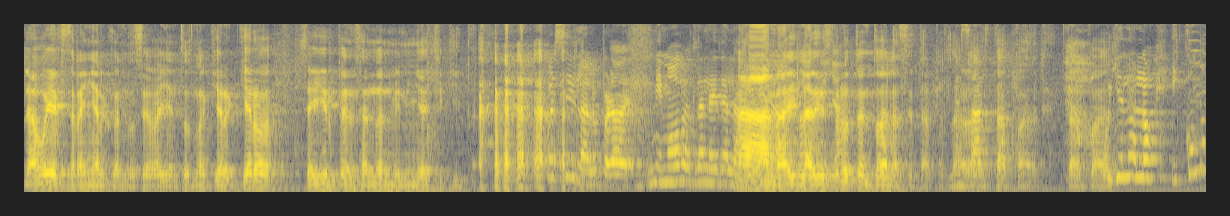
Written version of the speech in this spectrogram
la voy a extrañar cuando se vaya, entonces no quiero, quiero seguir pensando en mi niña chiquita. Pues sí, Lalo, pero ni modo, es la ley de la vida. No, y la disfruto en todas las etapas, la verdad está padre, está padre. Oye, Lalo, ¿y cómo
